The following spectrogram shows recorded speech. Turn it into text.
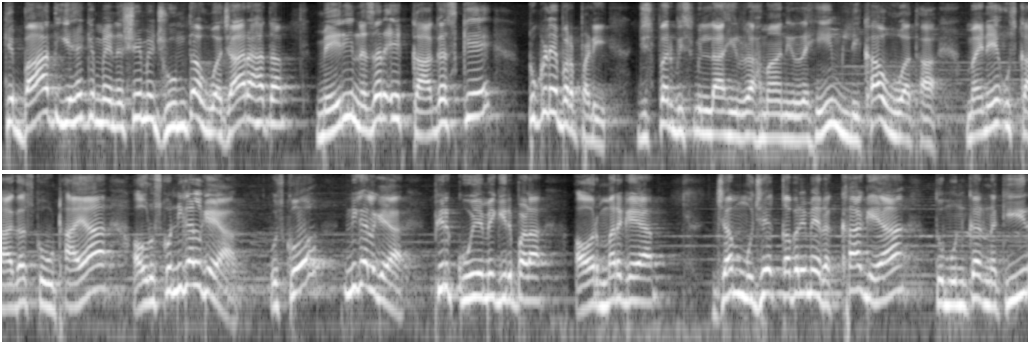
کہ بات یہ ہے کہ میں نشے میں جھومتا ہوا جا رہا تھا۔ میری نظر ایک کاغذ کے ٹکڑے پر پڑی، جس پر بسم اللہ الرحمن الرحیم لکھا ہوا تھا۔ میں نے اس کاغذ کو اٹھایا اور اس کو نگل گیا۔ اس کو نگل گیا۔ پھر کنویں میں گر پڑا اور مر گیا۔ جب مجھے قبر میں رکھا گیا تو منکر نکیر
